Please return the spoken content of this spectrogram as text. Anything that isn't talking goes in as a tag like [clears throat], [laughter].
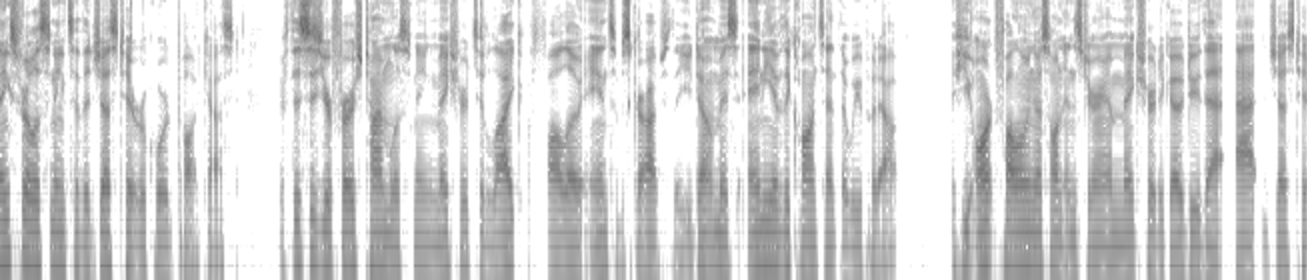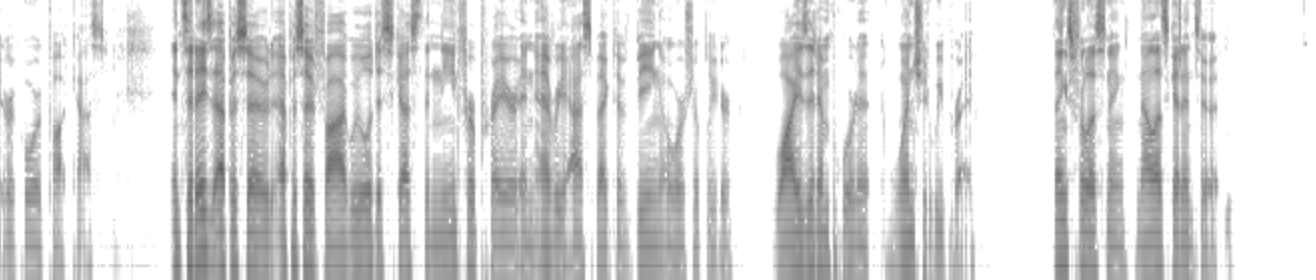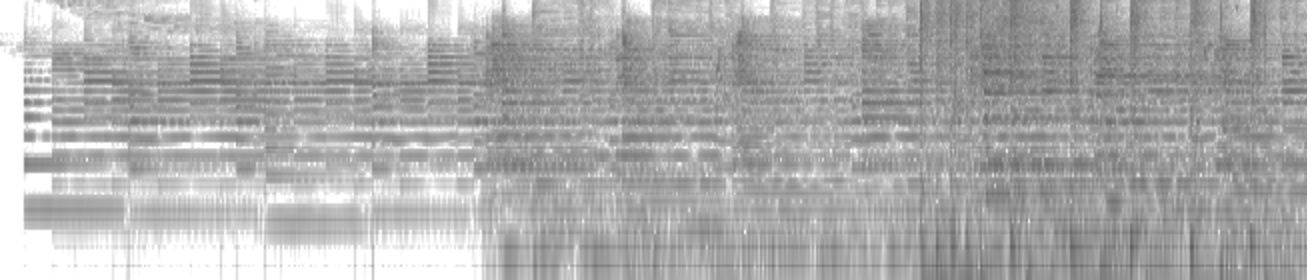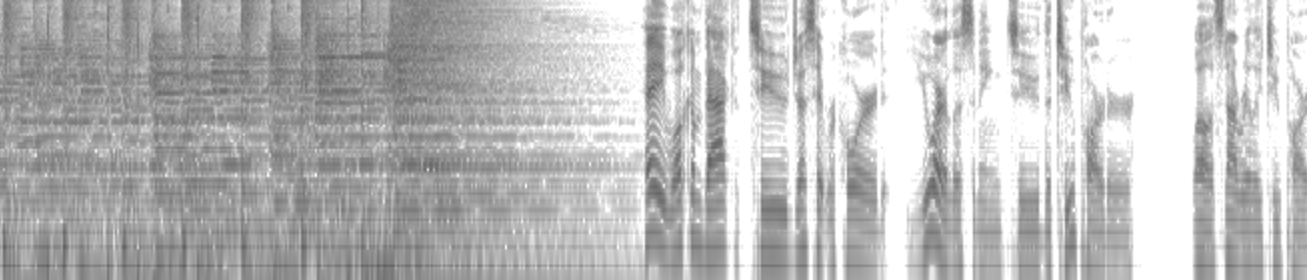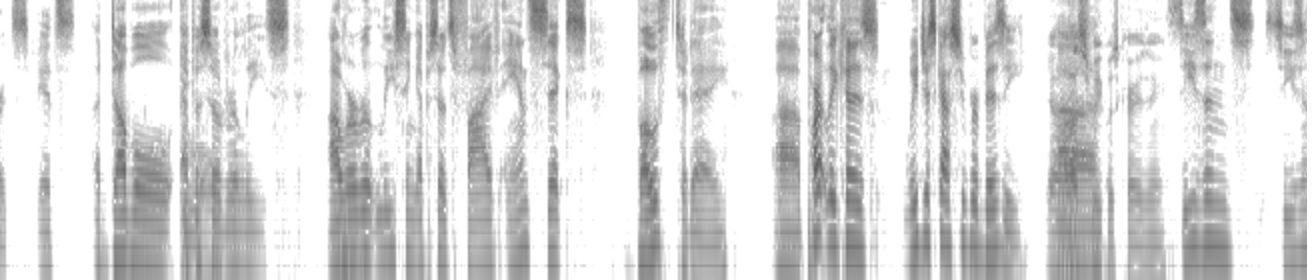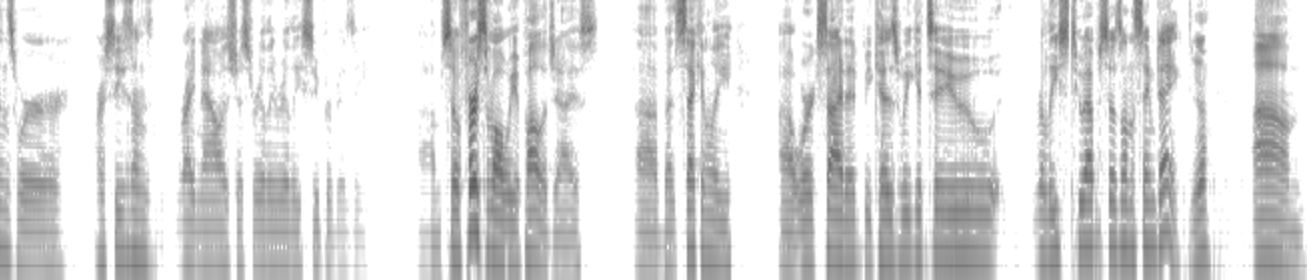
Thanks for listening to the Just Hit Record podcast. If this is your first time listening, make sure to like, follow, and subscribe so that you don't miss any of the content that we put out. If you aren't following us on Instagram, make sure to go do that at Just Hit Record podcast. In today's episode, episode 5, we will discuss the need for prayer in every aspect of being a worship leader. Why is it important? When should we pray? Thanks for listening. Now let's get into it. Hey, welcome back to Just Hit Record. You are listening to the two parter. Well, it's not really two parts, it's a double Dual. episode release. Uh, we're releasing episodes five and six both today, uh, partly because we just got super busy. Yeah, last Uh, week was crazy. Seasons, seasons were, our seasons right now is just really, really super busy. Um, so, first of all, we apologize. Uh, but secondly, uh, we're excited because we get to release two episodes on the same day. Yeah. Um,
